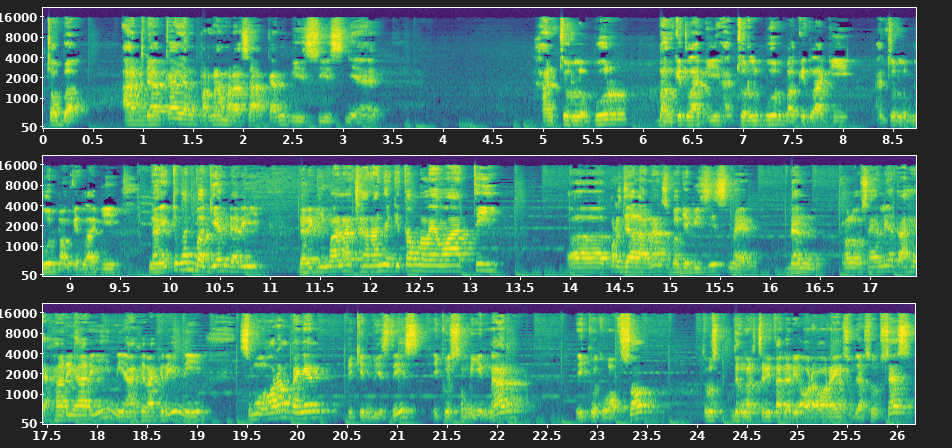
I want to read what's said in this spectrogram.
coba adakah yang pernah merasakan bisnisnya hancur lebur bangkit lagi hancur lebur bangkit lagi hancur lebur bangkit lagi. Nah itu kan bagian dari dari gimana caranya kita melewati eh, perjalanan sebagai bisnismen dan kalau saya lihat hari-hari ini akhir-akhir ini semua orang pengen bikin bisnis ikut seminar ikut workshop terus dengar cerita dari orang-orang yang sudah sukses.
